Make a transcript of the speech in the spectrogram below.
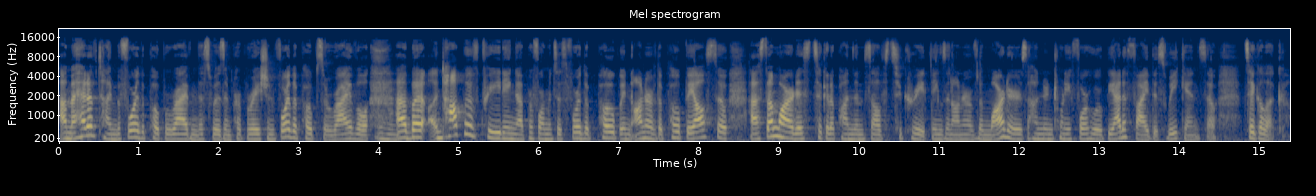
um, ahead of time before the Pope arrived, and this was in preparation for the Pope's arrival. Mm -hmm. uh, but on top of creating uh, performances for the Pope in honor of the Pope, they also, uh, some artists took it upon themselves to create things in honor of the martyrs, 124 who were beatified this weekend. So take a look.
